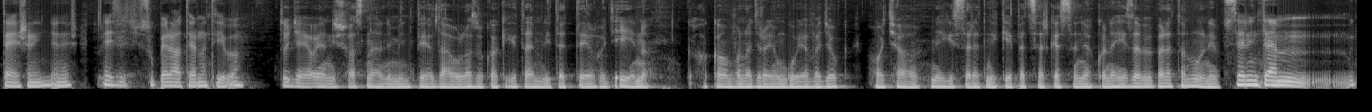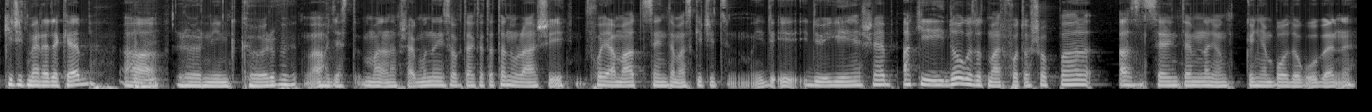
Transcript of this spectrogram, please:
teljesen ingyenes. Ez egy szuper alternatíva. Tudja olyan is használni, mint például azok, akiket említettél, hogy én a Canva nagy rajongója vagyok, hogyha mégis szeretnék képet szerkeszteni, akkor nehéz ebből beletanulni? Szerintem kicsit meredekebb a uh-huh. learning curve, ahogy ezt manapság mondani szokták, tehát a tanulási folyamat szerintem az kicsit id- időigényesebb. Aki dolgozott már Photoshoppal, az szerintem nagyon könnyen boldogul benne.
